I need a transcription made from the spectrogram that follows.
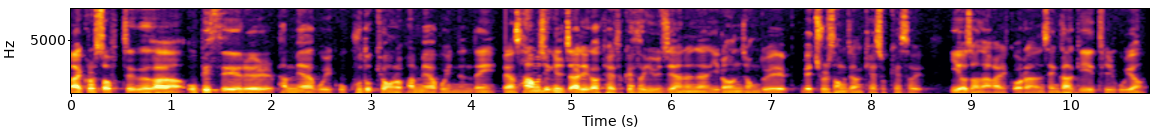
마이크로소프트가 오피스를 판매하고 있고 구독형으로 판매하고 있는데 그냥 사무직 일자리가 계속해서 유지하는 한 이런 정도의 매출 성장 계속해서 이어져 나갈 거라는 생각이 들고요.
